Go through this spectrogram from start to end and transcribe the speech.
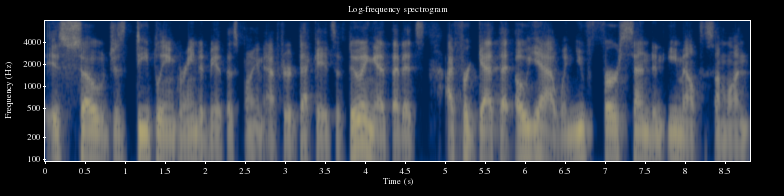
is so just deeply ingrained in me at this point after decades of doing it that it's I forget that oh yeah when you first send an email to someone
